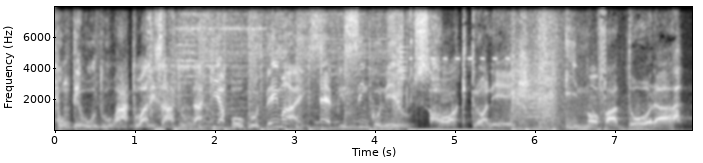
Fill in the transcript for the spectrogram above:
Conteúdo atualizado. Daqui a pouco tem mais. F5 News. Rocktronic. Inovadora.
